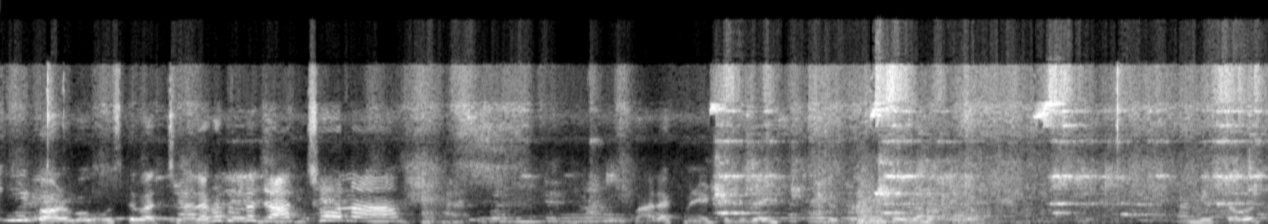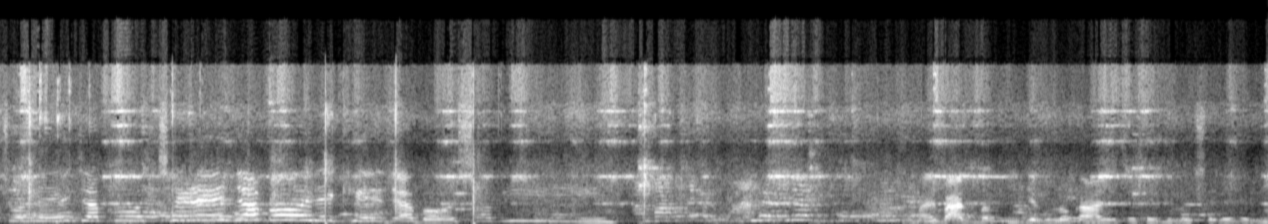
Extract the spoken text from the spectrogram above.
কি করব বুঝতে পারছি না। দেখো তোমরা যাচ্ছ না। আর এক মিনিট থেকে যাই। আমি তো চলে যাব, ছেড়ে যাব, রেখে যাব সবই। আমার বাদ বাকি যেগুলো কাজ আছে, সেগুলো ছেড়ে ফেলি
